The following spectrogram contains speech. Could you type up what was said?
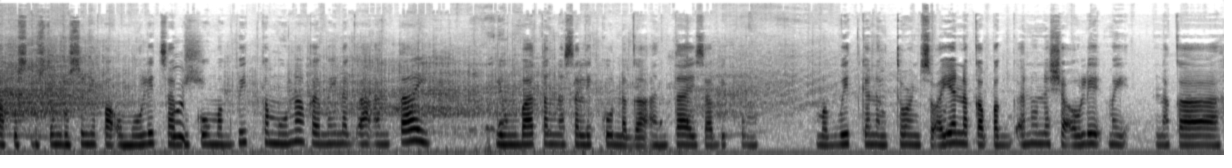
Tapos gustong gusto niya pa umulit. Sabi ko, mag-wait ka muna kay may nag-aantay. Yung batang nasa likod nag-aantay. Sabi ko, mag-wait ka ng turn. So, ayan, nakapag, ano na siya uli. May, naka,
